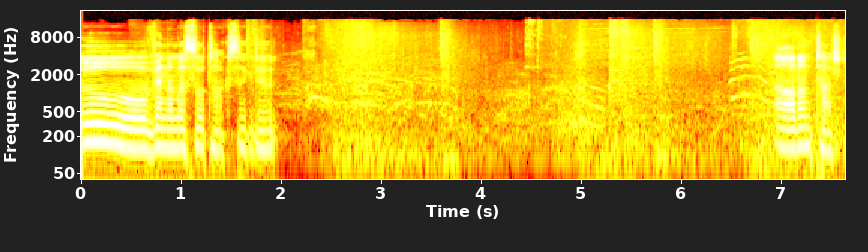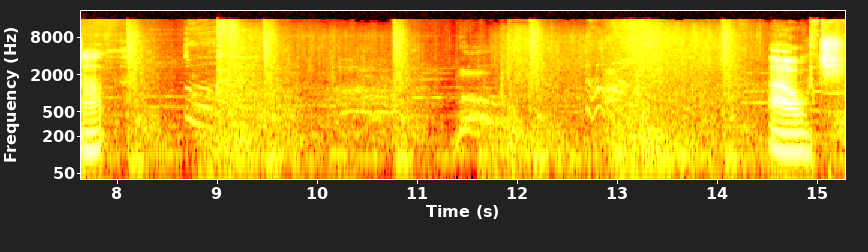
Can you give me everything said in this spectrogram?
Ooh, Venom is so toxic, dude. Oh, don't touch that. Ouch.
